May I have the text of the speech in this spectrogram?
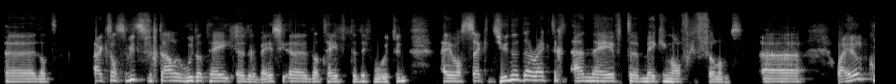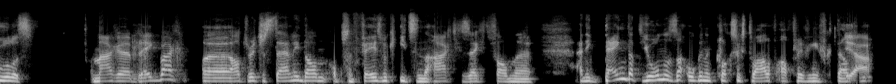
eh, dat, ik zal zoiets vertellen hoe dat hij, eh, erbij is, eh, dat hij dit heeft mogen doen. Hij was second unit director en hij heeft de making-of gefilmd. Eh, wat heel cool is. Maar blijkbaar had Richard Stanley dan op zijn Facebook iets in de aard gezegd van... en ik denk dat Jonas dat ook in een Klokzeg 12 aflevering heeft verteld. Ja.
